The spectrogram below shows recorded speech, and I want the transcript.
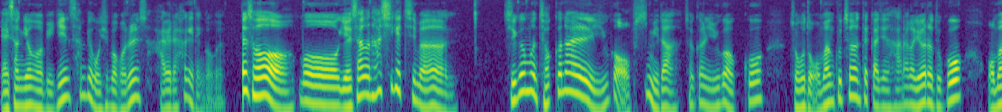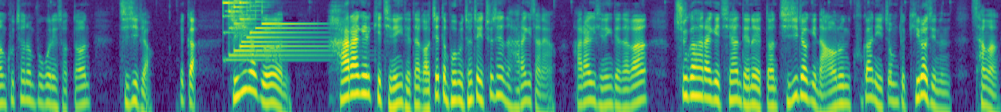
예상 영업이익인 350억 원을 하회를 하게 된 거고요. 그래서 뭐 예상은 하시겠지만 지금은 접근할 이유가 없습니다. 접근할 이유가 없고 적어도 5만 9천 원대까지는 하락을 열어두고 5만 9천 원 부근에 섰던 지지력. 그러니까 지지력은 하락이 이렇게 진행이 되다가 어쨌든 보면 전체적인 추세는 하락이잖아요. 하락이 진행되다가 추가 하락이 제한되는 어떤 지지력이 나오는 구간이 좀 더 길어지는 상황.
